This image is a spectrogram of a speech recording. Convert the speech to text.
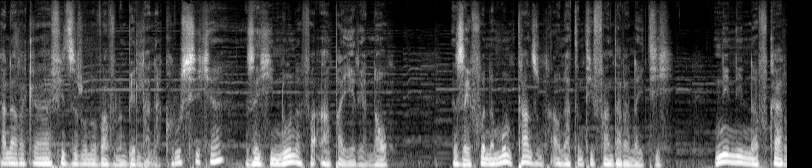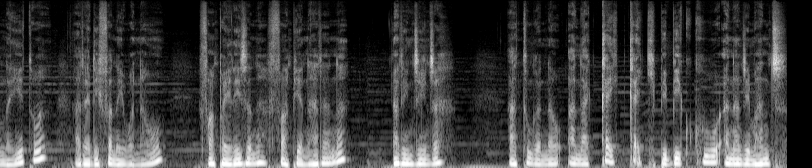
Hanaraka fijoroana ho vavolombelona anankiroa isika izay hinoana fa hampahery anao. Izay foana moa ny tanjona ao anatin'ity fandarana ity. Ninoninona vokarina eto ary alefanay ho anao fampaherezana, fampianarana, ary indrindra ahatonga anao anakaikaiky bebe kokoa an'Andriamanitra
